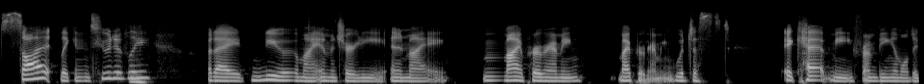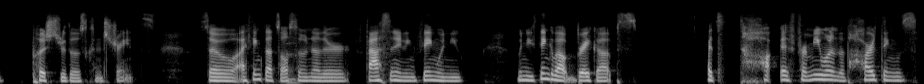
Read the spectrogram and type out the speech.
saw it like intuitively mm-hmm. but i knew my immaturity and my my programming my programming would just it kept me from being able to push through those constraints. So I think that's also another fascinating thing when you when you think about breakups. It's for me one of the hard things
